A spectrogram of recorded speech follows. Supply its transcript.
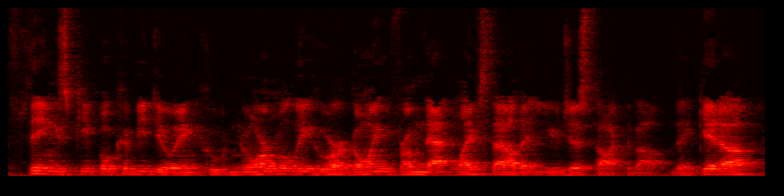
things people could be doing who normally, who are going from that lifestyle that you just talked about? They get up,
